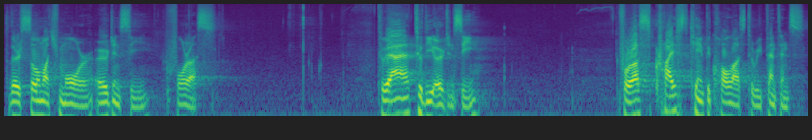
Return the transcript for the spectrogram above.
So there's so much more urgency for us. To add to the urgency, for us, Christ came to call us to repentance.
